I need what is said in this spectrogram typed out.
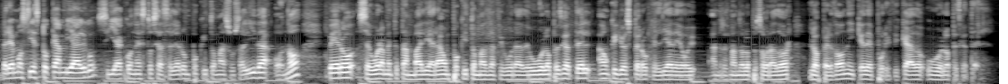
Veremos si esto cambia algo, si ya con esto se acelera un poquito más su salida o no, pero seguramente tambaleará un poquito más la figura de Hugo López Gatel, aunque yo espero que el día de hoy Andrés Manuel López Obrador lo perdone y quede purificado Hugo López Gatel.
